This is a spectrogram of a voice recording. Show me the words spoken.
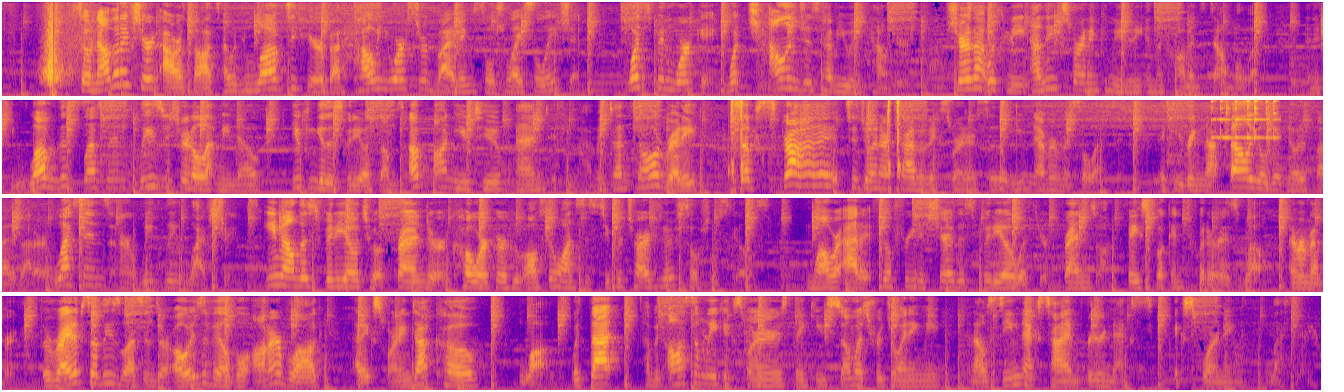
So, now that I've shared our thoughts, I would love to hear about how you are surviving social isolation. What's been working? What challenges have you encountered? Share that with me and the Exploring community in the comments down below. And if you love this lesson, please be sure to let me know. You can give this video a thumbs up on YouTube, and if you haven't done so already, subscribe to join our tribe of explorers so that you never miss a lesson. If you ring that bell, you'll get notified about our lessons and our weekly live streams. Email this video to a friend or a coworker who also wants to supercharge their social skills. And while we're at it, feel free to share this video with your friends on Facebook and Twitter as well. And remember, the write ups of these lessons are always available on our blog at exploring.co blog. With that, have an awesome week, Explorers. Thank you so much for joining me, and I'll see you next time for your next Exploring lesson.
